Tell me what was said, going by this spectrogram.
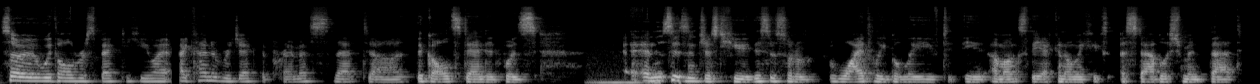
So, with all respect to Hugh, I, I kind of reject the premise that uh, the gold standard was, and this isn't just Hugh, this is sort of widely believed in, amongst the economic establishment that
